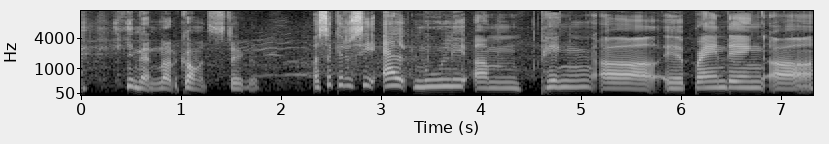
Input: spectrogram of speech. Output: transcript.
hinanden, når det kommer til stykket. Og så kan du sige alt muligt om penge og øh, branding og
